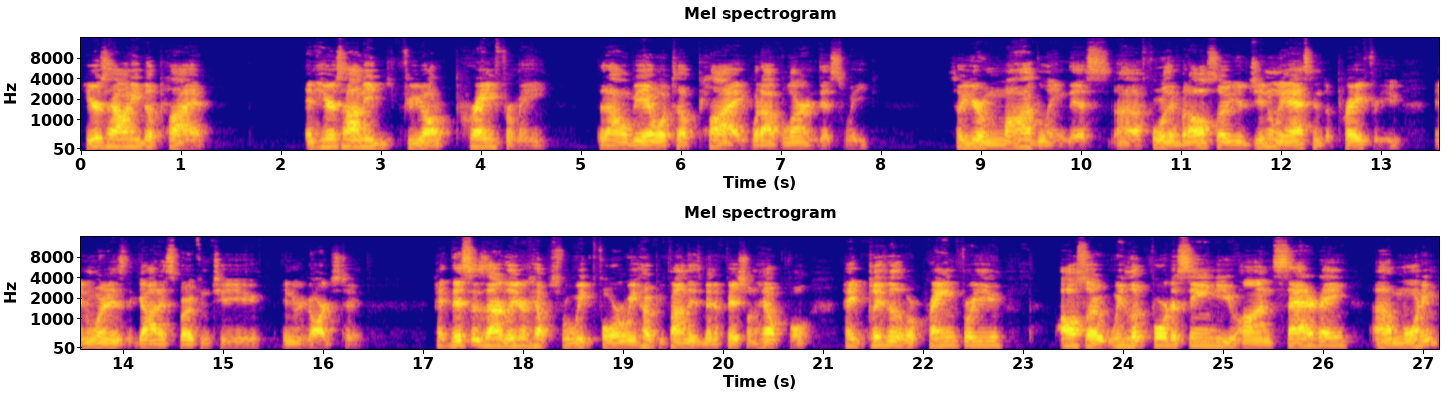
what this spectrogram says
Here's how I need to apply it, and here's how I need for you all to pray for me that I will be able to apply what I've learned this week. So you're modeling this uh, for them, but also you're genuinely asking them to pray for you and what it is that God has spoken to you in regards to. Hey, this is our Leader Helps for Week 4. We hope you find these beneficial and helpful. Hey, please know that we're praying for you. Also, we look forward to seeing you on Saturday uh, morning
